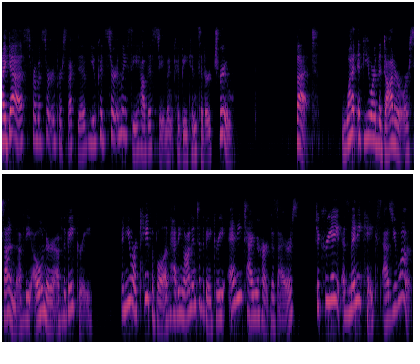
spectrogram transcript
I guess, from a certain perspective, you could certainly see how this statement could be considered true. But what if you are the daughter or son of the owner of the bakery, and you are capable of heading on into the bakery anytime your heart desires to create as many cakes as you want?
